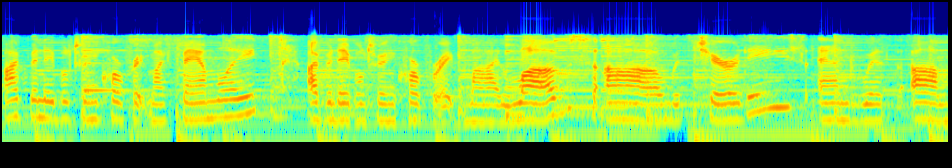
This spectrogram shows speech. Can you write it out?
I've been able to incorporate my family. I've been able to incorporate my loves uh, with charities and with um,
